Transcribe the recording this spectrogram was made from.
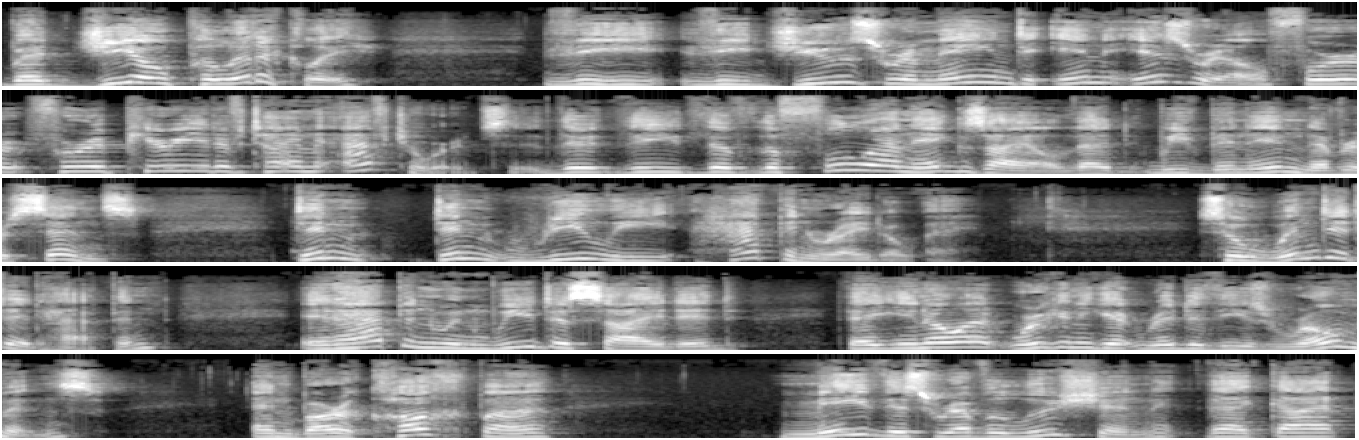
But geopolitically, the the Jews remained in Israel for, for a period of time afterwards. The the the, the full on exile that we've been in ever since didn't didn't really happen right away. So when did it happen? It happened when we decided that you know what we're going to get rid of these Romans and Bar Kokhba made this revolution that got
